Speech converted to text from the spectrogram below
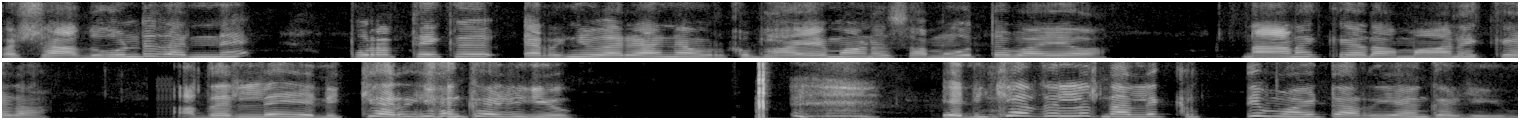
പക്ഷെ അതുകൊണ്ട് തന്നെ പുറത്തേക്ക് ഇറങ്ങി വരാൻ അവർക്ക് ഭയമാണ്. സമൂഹത്തെ ഭയമാണ് നാണക്കേടാ മാനക്കേടാ. അതല്ലേ എനിക്കറിയാൻ കഴിയൂ. എനിക്കതെല്ലാം നല്ല കൃത്യമായിട്ട് അറിയാൻ കഴിയും.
